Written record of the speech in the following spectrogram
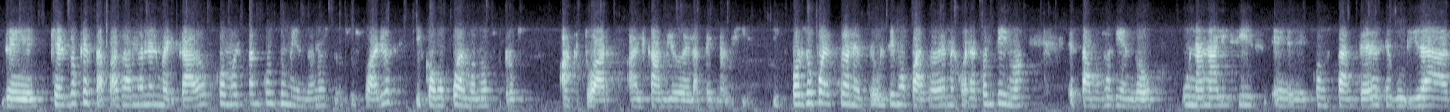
de qué es lo que está pasando en el mercado, cómo están consumiendo nuestros usuarios y cómo podemos nosotros actuar al cambio de la tecnología. Y por supuesto, en este último paso de mejora continua, estamos haciendo un análisis eh, constante de seguridad,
